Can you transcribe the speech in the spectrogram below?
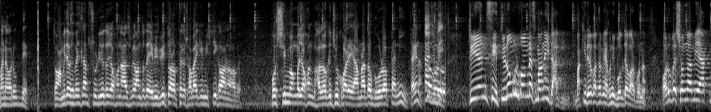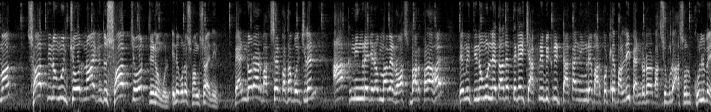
মানে অরূপদের? তো আমি তো ভেবেছিলাম স্টুডিওতে যখন আসবে অন্তত এবিপির তরফ থেকে সবাইকে মিষ্টি খাওয়ানো হবে। পশ্চিমবঙ্গ যখন ভালো কিছু করে আমরা তো গৌরবটা নিই তাই না? আসবে। টিএমসি, তৃণমূল কংগ্রেস মানেই দাগি। বাকিদের কথা আমি এখনই বলতে পারব না। অরূপের সঙ্গে আমি একমত, সব তৃণমূল চোর নয়, কিন্তু সব চোর তৃণমূল। এনে কোনো সংশয় নেই। প্যান্ডোরার বাক্সের কথা বলছিলেন, আখ নিংড়ে যেরকমভাবে রস বার করা হয়, তেমনি তৃণমূল নেতাদের থেকেই চাকরি বিক্রির টাকা নিংড়ে বার করতে পারলেই প্যান্ডোরার বাক্সগুলো আসল খুলবে।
